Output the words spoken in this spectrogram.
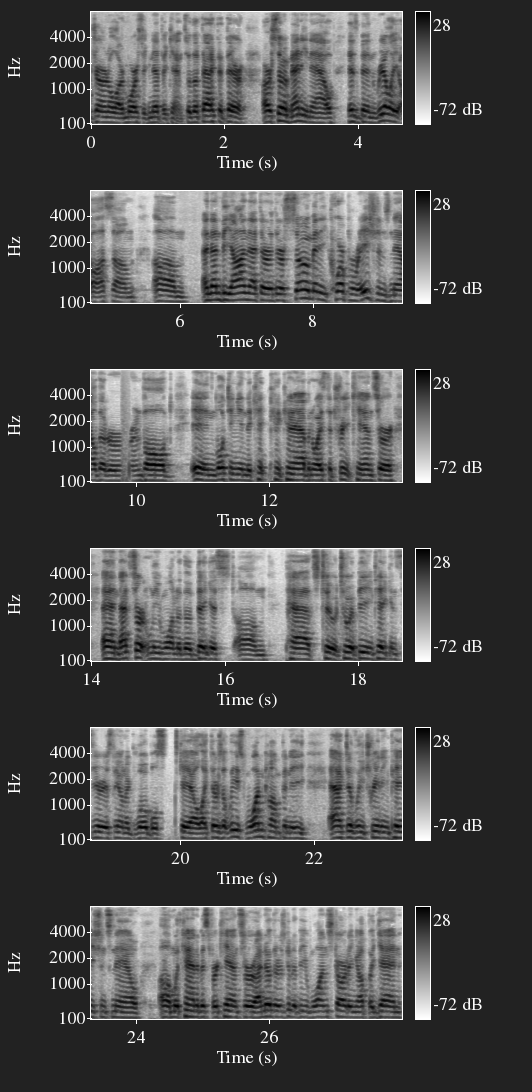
journal are more significant. So the fact that there are so many now has been really awesome. Um, and then beyond that, there there are so many corporations now that are involved in looking into cannabinoids to treat cancer, and that's certainly one of the biggest um, paths to to it being taken seriously on a global scale. Like there's at least one company actively treating patients now um, with cannabis for cancer. I know there's going to be one starting up again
